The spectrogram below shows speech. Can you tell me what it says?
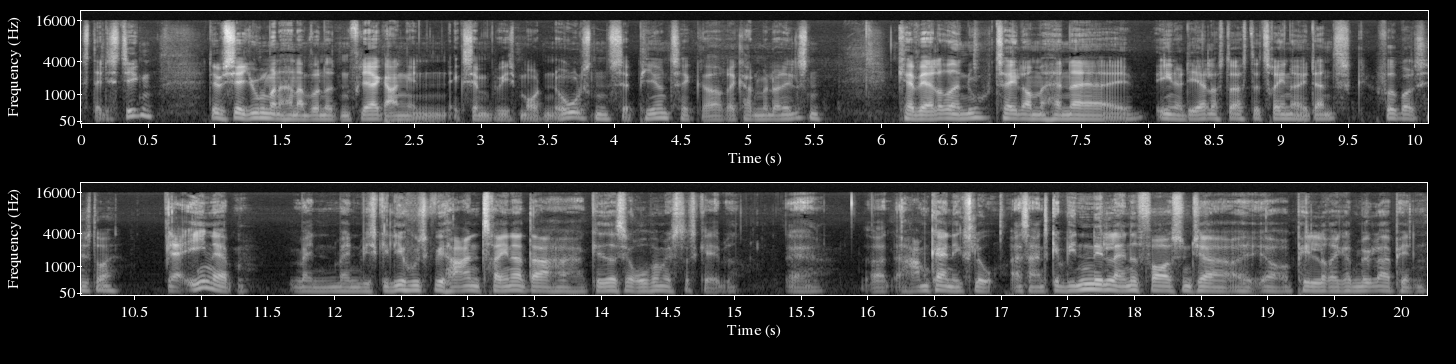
statistikken. Det vil sige, at Julemand han har vundet den flere gange end eksempelvis Morten Olsen, Sepp Piontek og Richard Møller Nielsen. Kan vi allerede nu tale om, at han er en af de allerstørste trænere i dansk fodboldshistorie? Ja, en af dem. Men, men vi skal lige huske, at vi har en træner, der har givet os Europamesterskabet. Ja, og ham kan han ikke slå. Altså, han skal vinde et eller andet for, synes jeg, at, at pille Richard Møller af pinden.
